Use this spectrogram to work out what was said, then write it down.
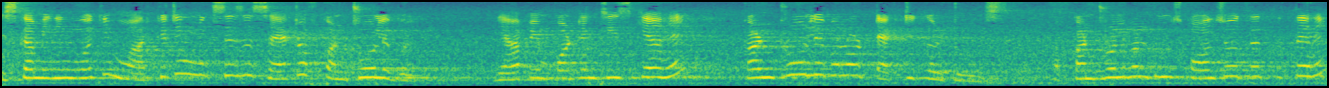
इसका मीनिंग हुआ कि marketing mix is a set of controllable. यहाँ पे इंपॉर्टेंट चीज़ क्या है? कंट्रोलेबल और टैक्टिकल टूल्स कंट्रोलेबल टूल्स कौन से होते हैं।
